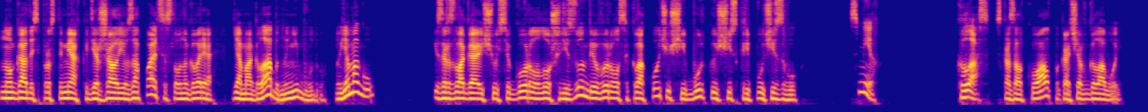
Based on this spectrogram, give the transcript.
Но гадость просто мягко держала ее за пальцы, словно говоря, «Я могла бы, но не буду. Но я могу». Из разлагающегося горла лошади-зомби вырвался клокочущий, булькающий, скрипучий звук. Смех. «Класс», — сказал Куал, покачав головой.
